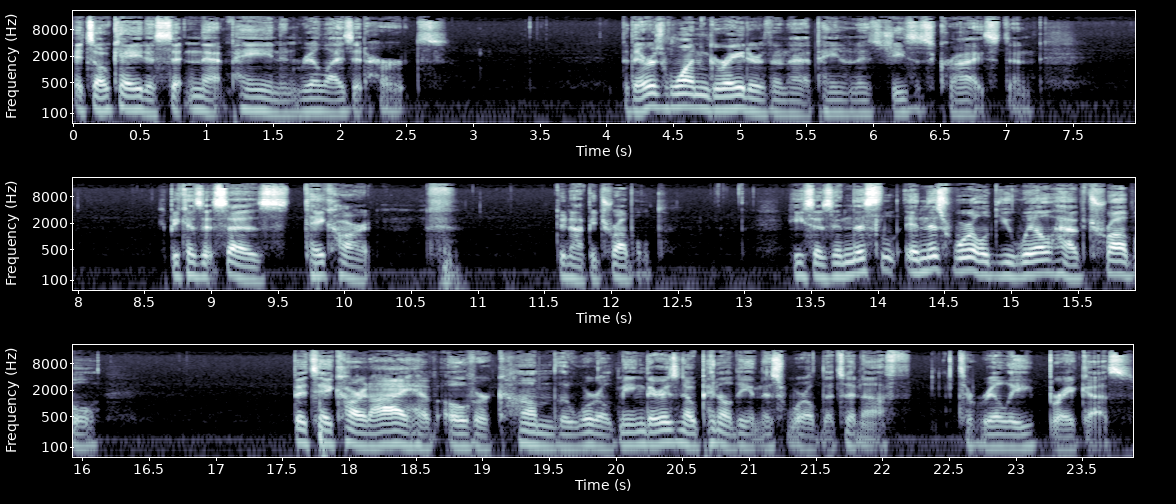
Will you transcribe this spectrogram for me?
It's okay to sit in that pain and realize it hurts. But there is one greater than that pain, and it's Jesus Christ. And because it says, Take heart, do not be troubled. He says, In this in this world you will have trouble, but take heart, I have overcome the world. Meaning there is no penalty in this world that's enough to really break us.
